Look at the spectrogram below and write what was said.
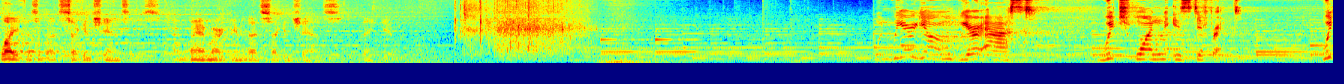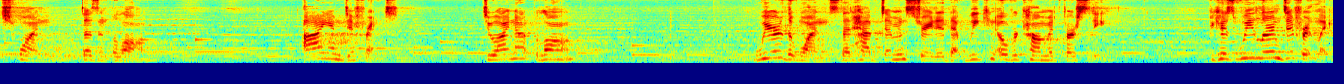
life is about second chances, and Landmark gave me that second chance. Thank you. When we are young, we are asked, which one is different? Which one doesn't belong? I am different. Do I not belong? We're the ones that have demonstrated that we can overcome adversity because we learn differently.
